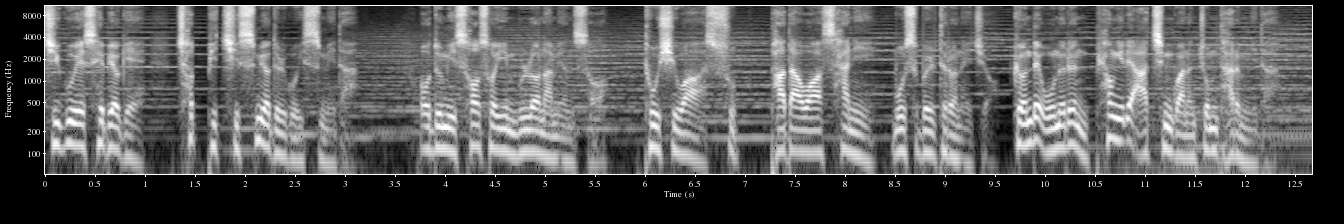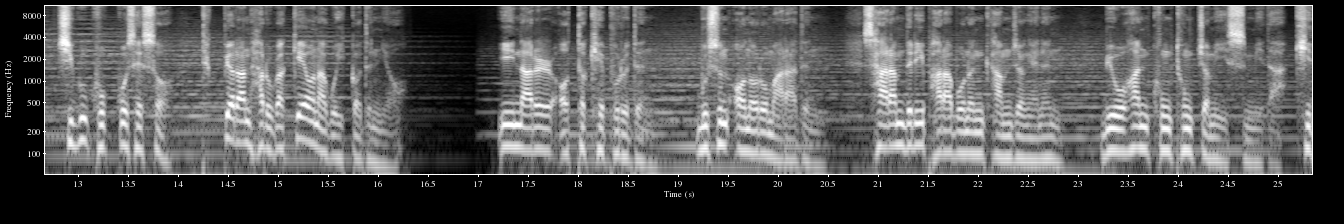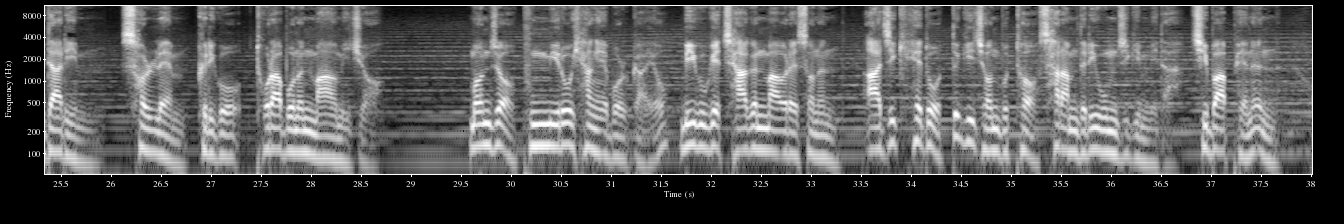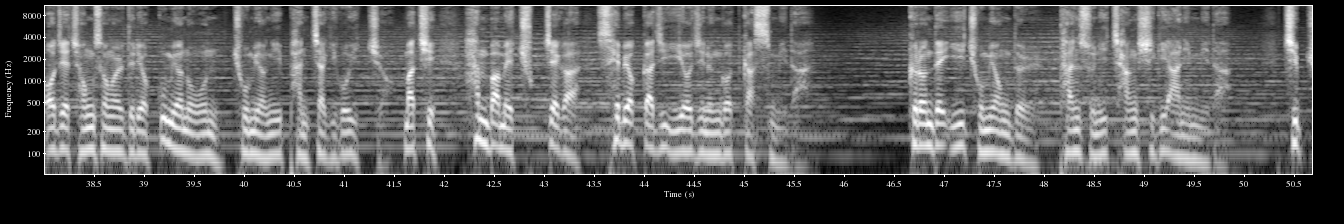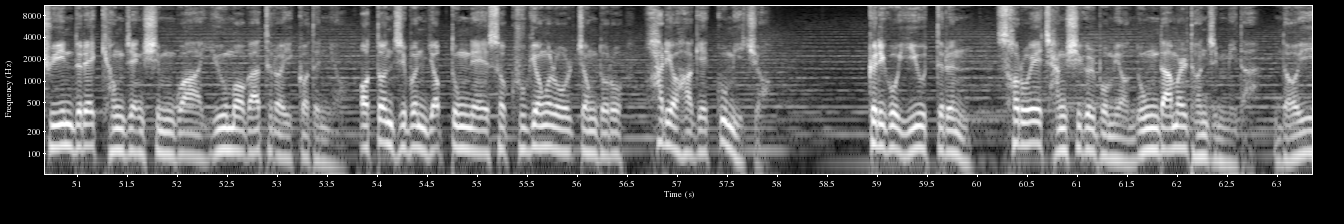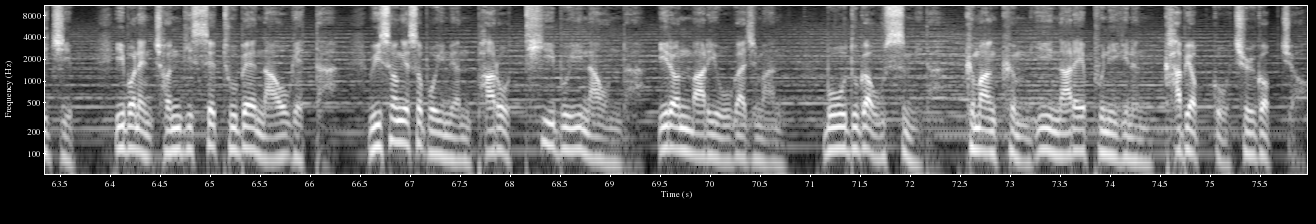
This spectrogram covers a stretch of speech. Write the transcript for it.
지구의 새벽에 첫 빛이 스며들고 있습니다. 어둠이 서서히 물러나면서 도시와 숲, 바다와 산이 모습을 드러내죠. 그런데 오늘은 평일의 아침과는 좀 다릅니다. 지구 곳곳에서 특별한 하루가 깨어나고 있거든요. 이 날을 어떻게 부르든 무슨 언어로 말하든 사람들이 바라보는 감정에는 묘한 공통점이 있습니다. 기다림, 설렘, 그리고 돌아보는 마음이죠. 먼저 북미로 향해 볼까요? 미국의 작은 마을에서는 아직 해도 뜨기 전부터 사람들이 움직입니다. 집 앞에는 어제 정성을 들여 꾸며놓은 조명이 반짝이고 있죠. 마치 한밤의 축제가 새벽까지 이어지는 것 같습니다. 그런데 이 조명들 단순히 장식이 아닙니다. 집 주인들의 경쟁심과 유머가 들어있거든요. 어떤 집은 옆 동네에서 구경을 올 정도로 화려하게 꾸미죠. 그리고 이웃들은 서로의 장식을 보며 농담을 던집니다. 너희 집, 이번엔 전기세 두 배 나오겠다. 위성에서 보이면 바로 TV 나온다. 이런 말이 오가지만 모두가 웃습니다. 그만큼 이 날의 분위기는 가볍고 즐겁죠.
